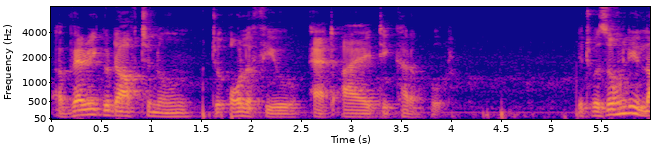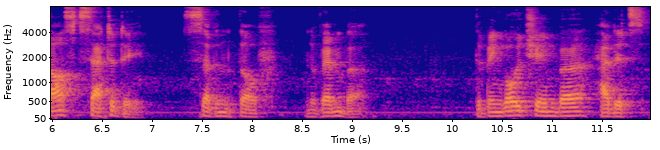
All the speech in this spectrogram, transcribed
A very good afternoon to all of you at IIT Kharagpur. It was only last Saturday, 7th of November, the Bengal Chamber had its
